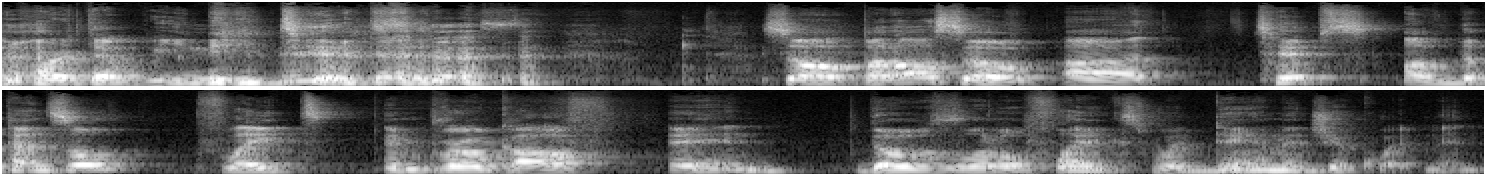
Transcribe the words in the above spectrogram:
the part that we need to exist. So, but also, uh, tips of the pencil flaked and broke off, and those little flakes would damage equipment.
